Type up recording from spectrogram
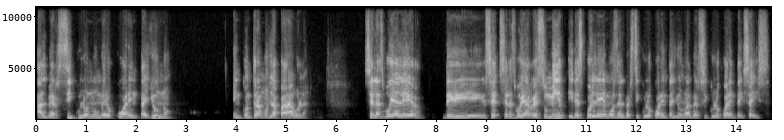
al versículo número 41, encontramos la parábola. Se las voy a leer de, se, se, las voy a resumir y después leemos del versículo 41 al versículo 46.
